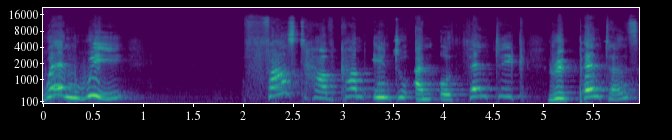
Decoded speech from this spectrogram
when we first have come into an authentic repentance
